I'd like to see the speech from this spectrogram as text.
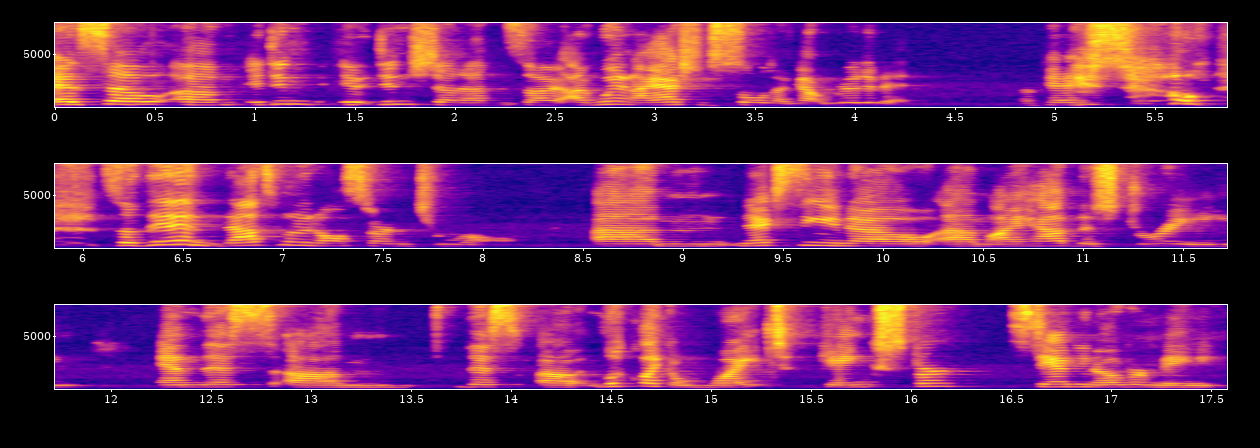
And so um, it didn't it didn't shut up, and so I, I went. I actually sold. I got rid of it. Okay, so so then that's when it all started to roll. Um, next thing you know, um, I had this dream, and this um, this uh, looked like a white gangster standing over me,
